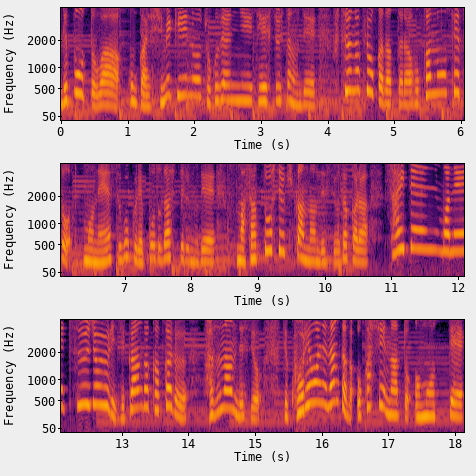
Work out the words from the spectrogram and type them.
レポートは今回締め切りの直前に提出したので普通の教科だったら他の生徒もねすごくレポート出してるので、まあ、殺到してる期間なんですよ。だから採点はね通常より時間がかかるはずなんですよ。でこれはねなんかがおかしいなと思って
